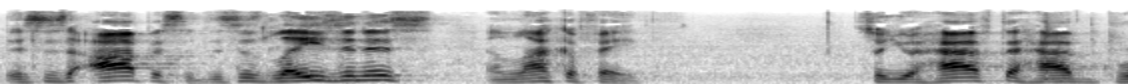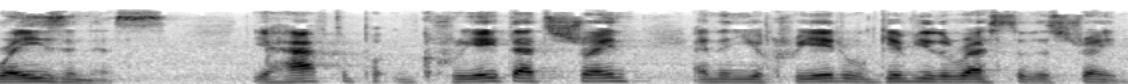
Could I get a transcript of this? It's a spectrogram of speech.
This is the opposite. This is laziness and lack of faith. So you have to have brazenness. You have to put, create that strength, and then your Creator will give you the rest of the strength.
